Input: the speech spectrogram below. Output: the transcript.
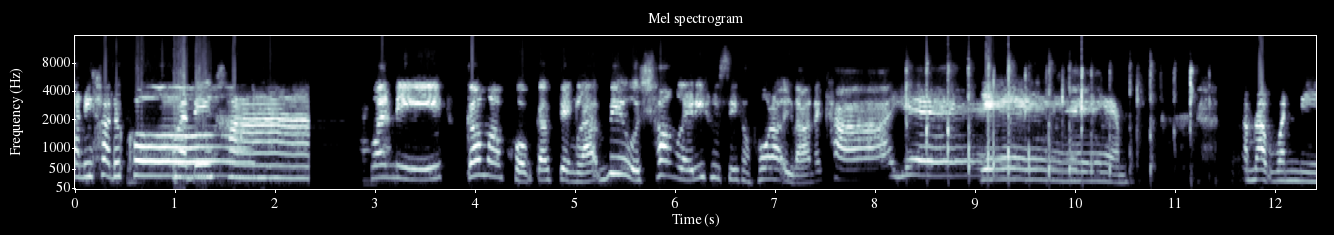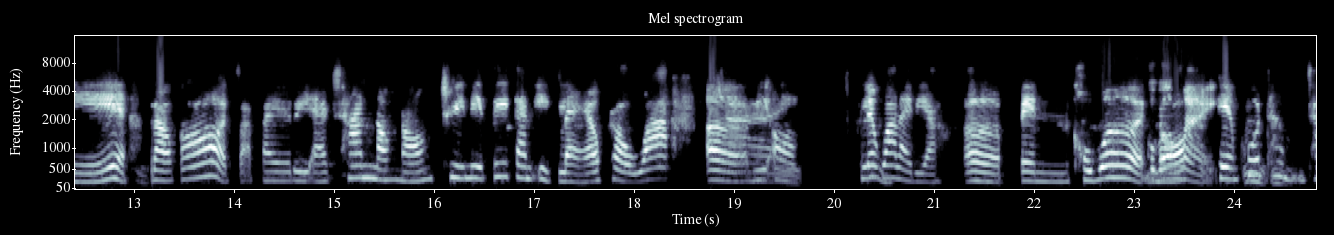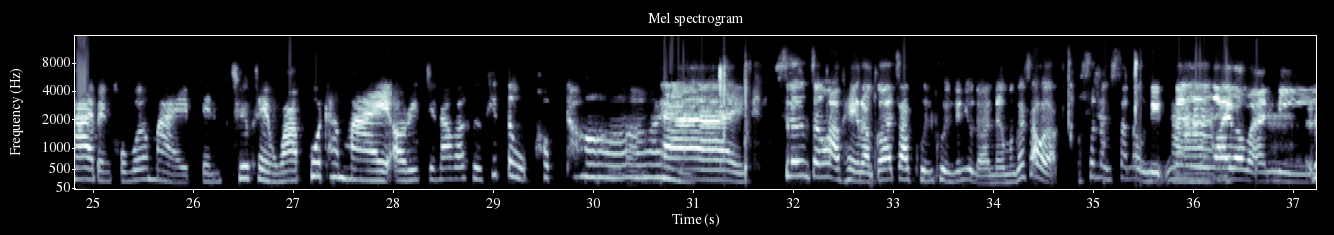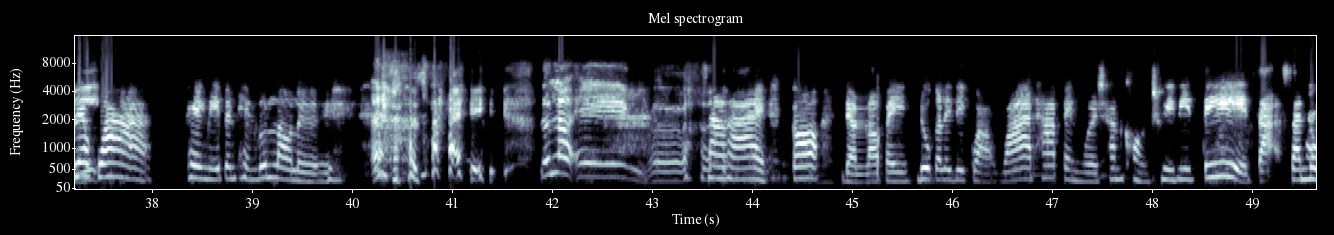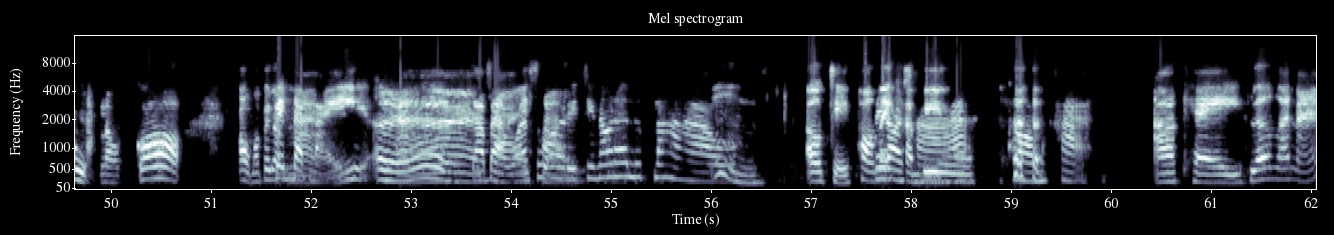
วัสดีค่ะทุกคน สวัสดีค่ะ วันนี้ก็มาพบกับเก่งและบิวช่อง Lady to See ของพวกเราอีกแล้วนะคะ เย้ เย้สำหรับวันนี้เราก็จะไปรีแอคชั่นน้องๆ Trinity กันอีกแล้ว เพราะว่า เอ่อมีออก เรียกว่าอะไรเดีย เออเป็น cover คเวอเนาะใหม่เพลงพูดอืมทำใช่เป็น cover ใหม่ เป็นชื่อเพลงว่าพูดทำไมออริจินัลก็คือพี่ตู่ภพบทอยใช่ซึ่งจังหวะเพลงเราก็จะคุ้นๆกันอยู่แล้วเนอะมันก็จะแบบสนุกสนุกๆนิดนึงอะไรประมาณนี้ เรียกว่าเพลงนี้เป็นเพลงรุ่นเราเลย ใช่แล้วเราเอง เออ ใช่ ก็เดี๋ยวเราไปดูกันเลยดีกว่าว่าถ้าเป็นเวอร์ชั่นของ Trinity จะสนุกแล้วก็ ออกมาเป็นเป็นแบแบบบไหไหนนเอออ่าจะแบบว่าใช่สู้ใช่ออริจินอลได้หรือเปล่าอืมโอเคพร้อมไหมไม่รอคะช้าบิวพร้อมค่ะ โอเค เริ่มแล้วนะ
